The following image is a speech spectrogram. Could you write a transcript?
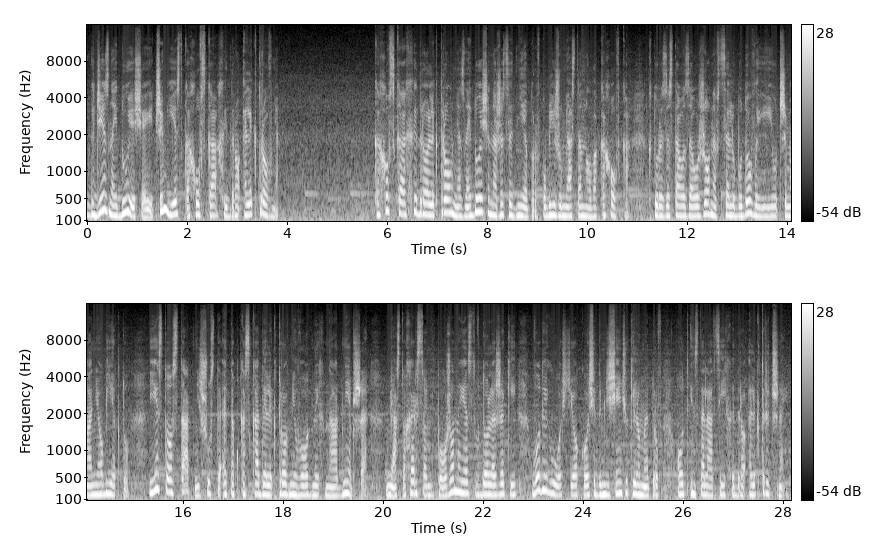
Gdzie znajduje się i czym jest Kachowska hydroelektrownia? Kachowska hydroelektrownia znajduje się na rzece Dniepr w pobliżu miasta Nowa Kachowka, które zostało założone w celu budowy i utrzymania obiektu. Jest to ostatni, szósty etap kaskady elektrowni wodnych na Dnieprze. Miasto Hersoń położone jest w dole rzeki w odległości około 70 km od instalacji hydroelektrycznej.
